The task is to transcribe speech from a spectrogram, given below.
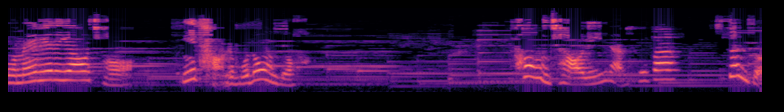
我没别的要求，你躺着不动就好。”碰巧灵感突发，顺嘴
